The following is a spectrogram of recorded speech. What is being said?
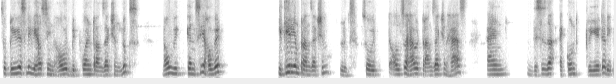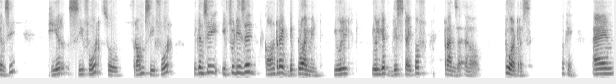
So previously we have seen how a Bitcoin transaction looks. Now we can see how a Ethereum transaction looks. So it also have a transaction has, and this is the account creator. You can see here C4. So from C4, you can see if it is a contract deployment, you will you will get this type of trans uh, to address. Okay, and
